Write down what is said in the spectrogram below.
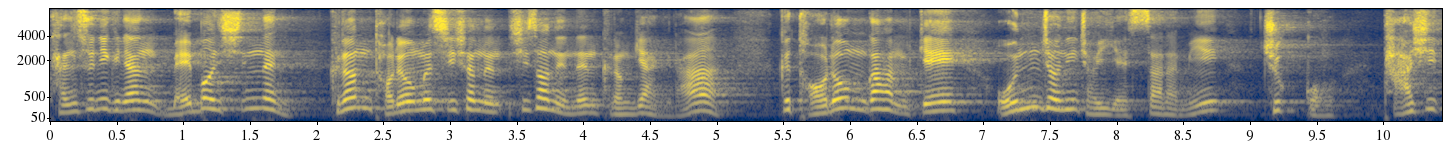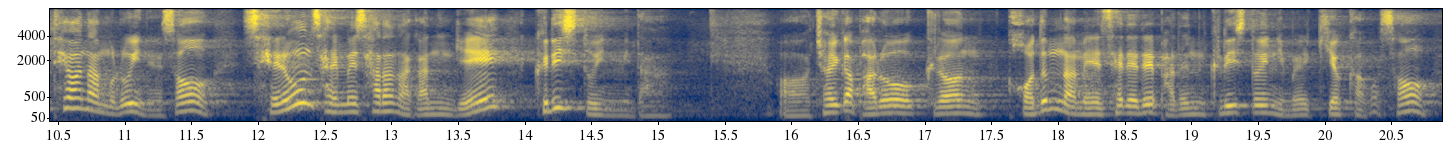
단순히 그냥 매번 씻는 그런 더러움을 씻어내는 그런 게 아니라 그 더러움과 함께 온전히 저희 옛사람이 죽고 다시 태어남으로 인해서 새로운 삶을 살아나가는 게 그리스도입니다. 어, 저희가 바로 그런 거듭남의 세례를 받은 그리스도인임을 기억하고서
